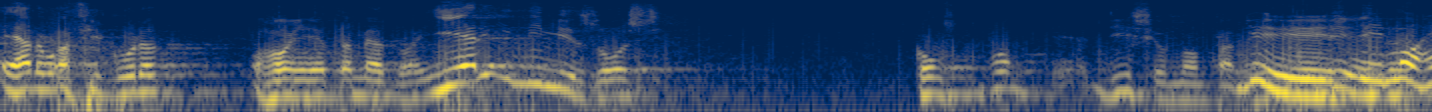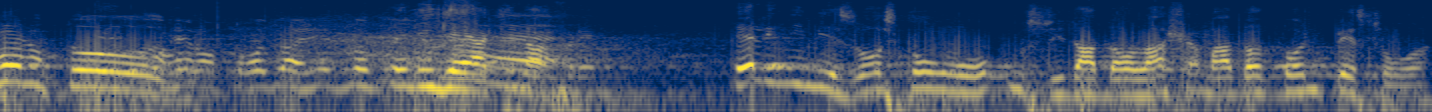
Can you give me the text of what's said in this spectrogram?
Era uma figura roenta medonha. E ele inimizou-se como, como, disse o nome também. Disse, e morreram todos. Morreram todos, a gente não tem ninguém aqui é. na frente. Ele inimizou-se com um, um, cidadão lá chamado Antônio Pessoa.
